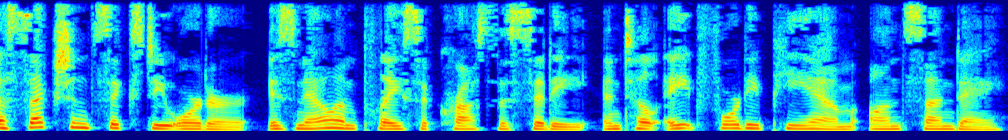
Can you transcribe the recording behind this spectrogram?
A Section 60 order is now in place across the city until 8.40 p.m. on Sunday.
